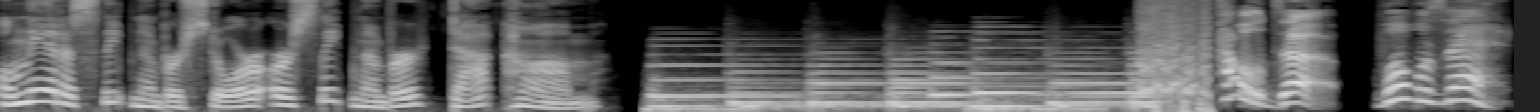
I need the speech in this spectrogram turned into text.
Only at a Sleep Number store or sleepnumber.com. Hold up. What was that?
